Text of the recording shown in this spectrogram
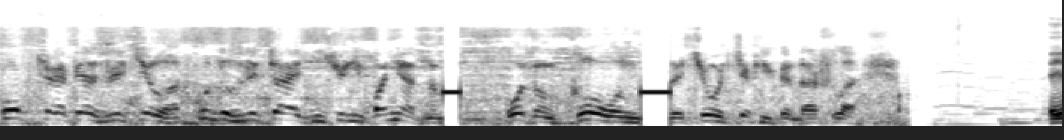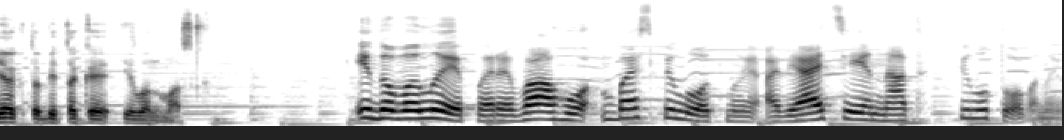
коптер опять взлетел. Откуда взлетает, ничего не понятно. Вот он, клоун, до чего техника дошла. Як тобі таке, Ілон Маск? і довели перевагу безпілотної авіації над пілотованою.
